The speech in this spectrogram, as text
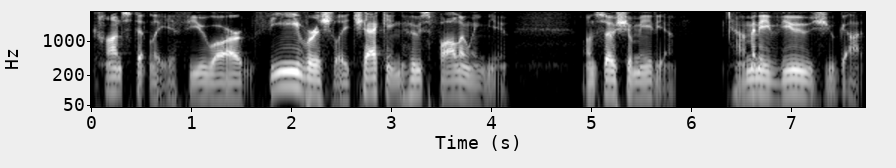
constantly, if you are feverishly checking who's following you on social media, how many views you got,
